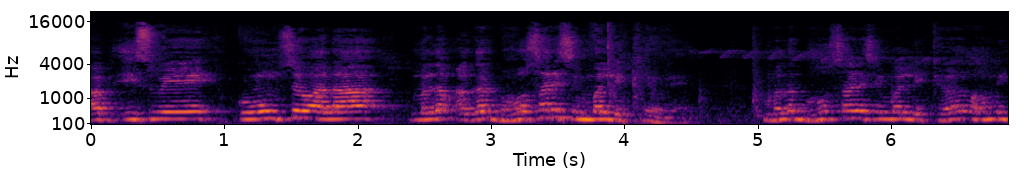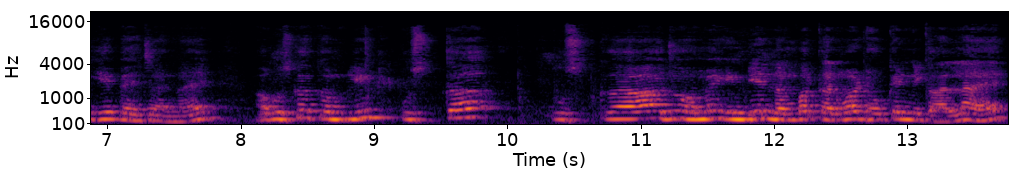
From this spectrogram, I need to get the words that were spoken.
अब इसमें कौन से वाला मतलब अगर बहुत सारे सिंबल लिखे हुए हैं मतलब बहुत सारे सिंबल लिखे हुए हैं तो हमें ये पहचानना है। अब उसका कंप्लीट उसका उसका जो हमें इंडियन नंबर कन्वर्ट होकर निकालना है,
